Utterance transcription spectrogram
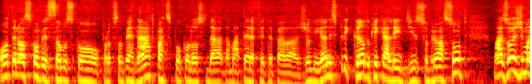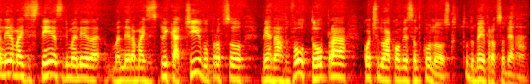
Ontem nós conversamos com o professor Bernardo, participou conosco da, da matéria feita pela Juliana, explicando o que, que a lei diz sobre o assunto, mas hoje de maneira mais extensa, de maneira, maneira mais explicativa, o professor Bernardo voltou para continuar conversando conosco. Tudo bem, professor Bernardo?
